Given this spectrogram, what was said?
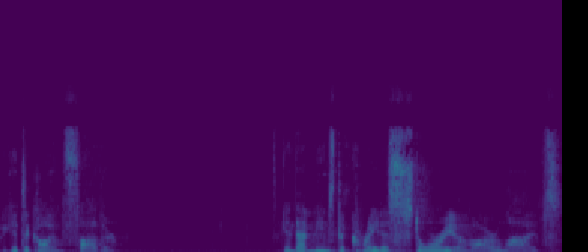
We get to call him Father. And that means the greatest story of our lives.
